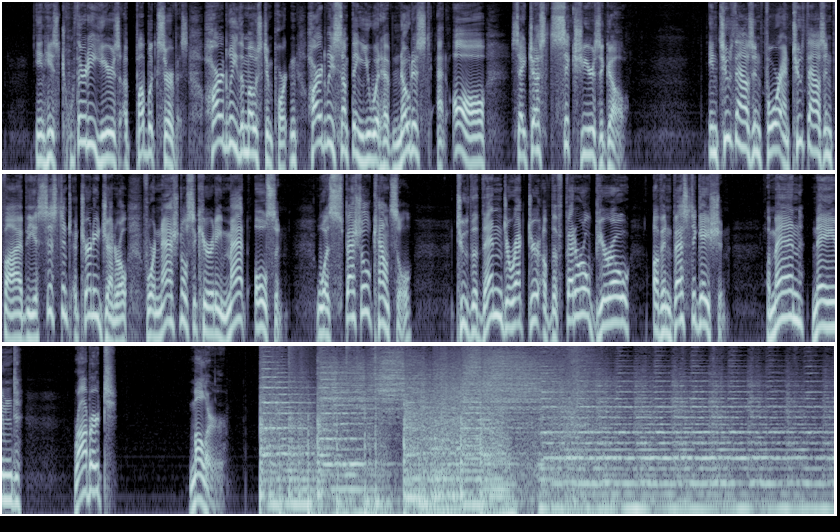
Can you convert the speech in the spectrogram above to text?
in his 30 years of public service. Hardly the most important, hardly something you would have noticed at all, say, just six years ago. In 2004 and 2005, the Assistant Attorney General for National Security, Matt Olsen, was special counsel to the then director of the Federal Bureau of Investigation, a man named Robert Mueller.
